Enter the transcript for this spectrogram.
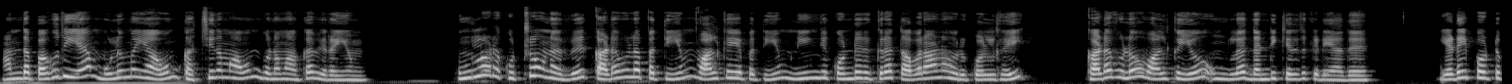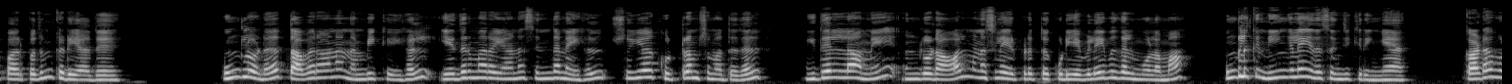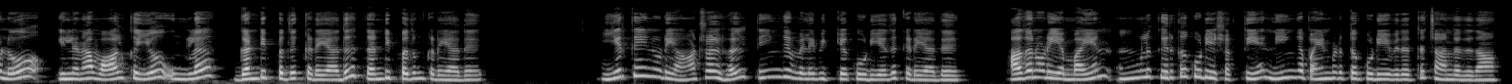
அந்த பகுதியை முழுமையாகவும் கச்சிதமாகவும் குணமாக்க விரையும். உங்களோட குற்ற உணர்வு கடவுளை பத்தியும் வாழ்க்கையை பத்தியும் நீங்க கொண்டிருக்கிற தவறான ஒரு கொள்கை கடவுளோ வாழ்க்கையோ உங்களை தண்டிக்கிறது கிடையாது. எடை போட்டு பார்ப்பதும் கிடையாது. உங்களோட தவறான நம்பிக்கைகள் எதிர்மறையான சிந்தனைகள் சுய குற்றம் சுமத்துதல் இதெல்லாமே உங்களோட ஆள் மனசுல ஏற்படுத்தக்கூடிய விளைவுகள் மூலமா உங்களுக்கு நீங்களே இதை செஞ்சுக்கிறீங்க. கடவுளோ இல்லைனா வாழ்க்கையோ உங்களை கண்டிப்பது கிடையாது தண்டிப்பதும் கிடையாது. இயற்கையினுடைய ஆற்றல்கள் தீங்கு விளைவிக்க கூடியது கிடையாது. அதனுடைய பயன் உங்களுக்கு இருக்கக்கூடிய சக்தியை நீங்க பயன்படுத்தக்கூடிய விதத்தை சார்ந்ததுதான்.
